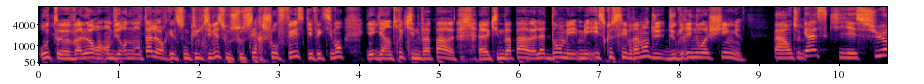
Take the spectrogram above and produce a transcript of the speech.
haute euh, valeur environnementale alors qu'elles sont cultivées sous sous serre chauffée ce qui effectivement il y, a- un truc qui ne va pas euh, qui ne va pas euh, là-dedans mais mais est-ce que c'est vraiment du, greenwashing? En tout cas, ce qui est sûr,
